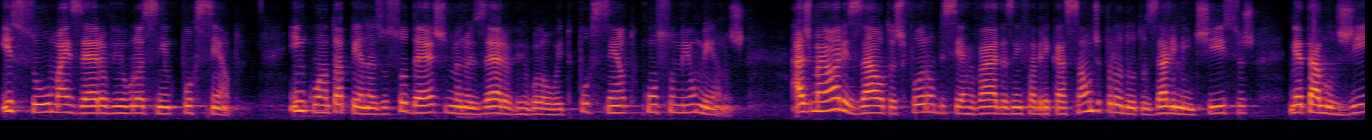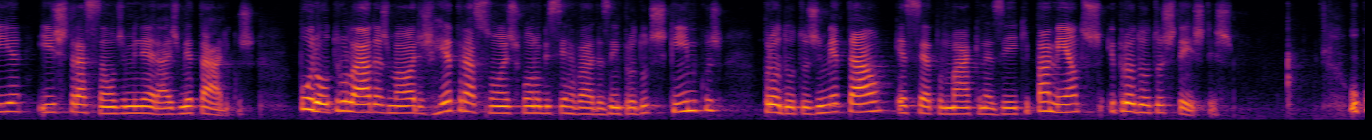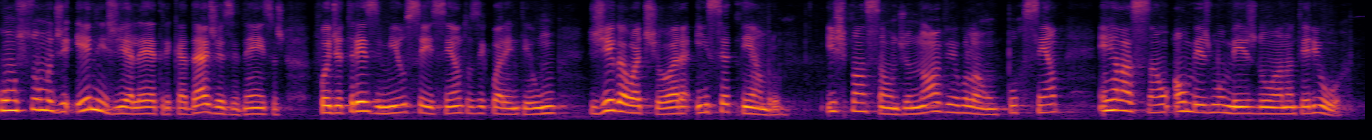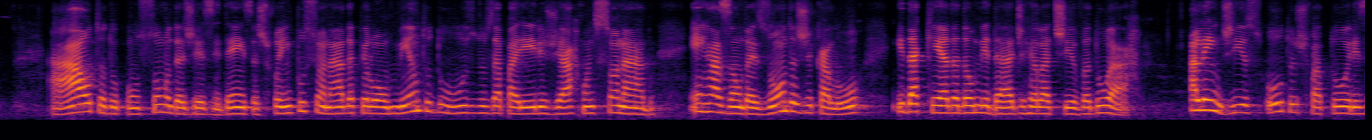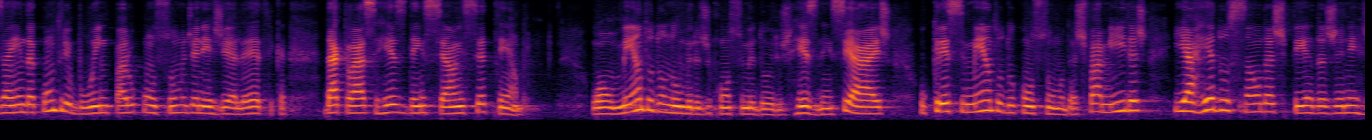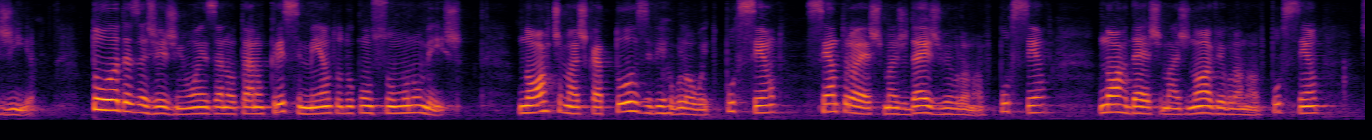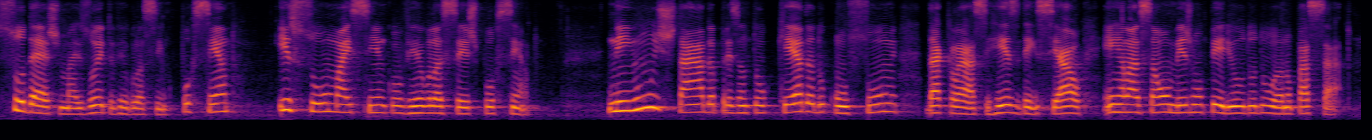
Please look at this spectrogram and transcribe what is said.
e Sul, mais 0,5% enquanto apenas o Sudeste, menos 0,8%, consumiu menos. As maiores altas foram observadas em fabricação de produtos alimentícios, metalurgia e extração de minerais metálicos. Por outro lado, as maiores retrações foram observadas em produtos químicos, produtos de metal, exceto máquinas e equipamentos, e produtos têxteis. O consumo de energia elétrica das residências foi de 13.641 gigawatt-hora em setembro, expansão de 9,1% em relação ao mesmo mês do ano anterior. A alta do consumo das residências foi impulsionada pelo aumento do uso dos aparelhos de ar-condicionado, em razão das ondas de calor e da queda da umidade relativa do ar. Além disso, outros fatores ainda contribuem para o consumo de energia elétrica da classe residencial em setembro. O aumento do número de consumidores residenciais, o crescimento do consumo das famílias e a redução das perdas de energia. Todas as regiões anotaram crescimento do consumo no mês. Norte mais 14,8%, Centro-Oeste mais 10,9%, Nordeste mais 9,9%, Sudeste mais 8,5% e Sul mais 5,6%. Nenhum estado apresentou queda do consumo da classe residencial em relação ao mesmo período do ano passado.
